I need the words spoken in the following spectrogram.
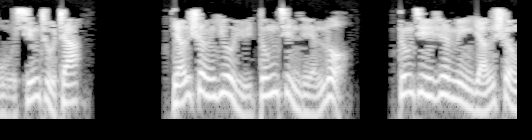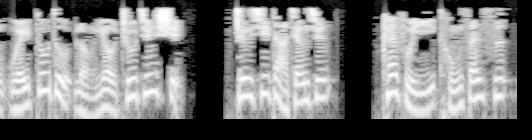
五星驻扎。杨胜又与东晋联络，东晋任命杨胜为都督陇右诸军事、征西大将军、开府仪同三司。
